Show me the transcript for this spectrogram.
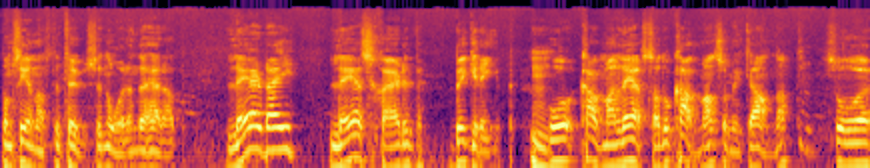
de senaste tusen åren. Det här att lär dig, läs själv, begrip. Och kan man läsa då kan man så mycket annat. Så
